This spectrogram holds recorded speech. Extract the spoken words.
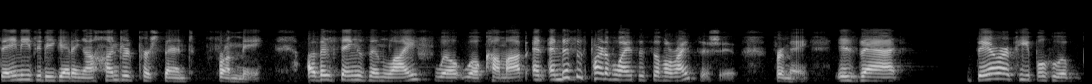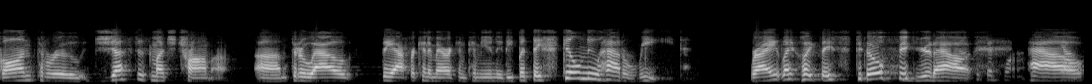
they need to be getting 100% from me. Other things in life will, will come up. And, and this is part of why it's a civil rights issue for me, is that there are people who have gone through just as much trauma um, throughout the African American community, but they still knew how to read. right? Like like they still figured out how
